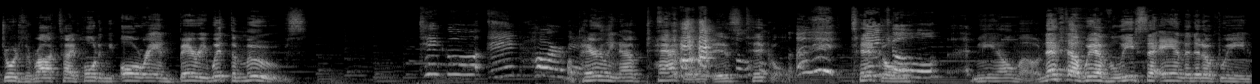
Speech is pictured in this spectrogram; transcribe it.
George the Rock type holding the Oran Berry with the moves. Tickle and Harden. Apparently now Tackle is Tickle. Tickle. Tickle. Me Elmo. Next up, we have Lisa and the Nidoqueen.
